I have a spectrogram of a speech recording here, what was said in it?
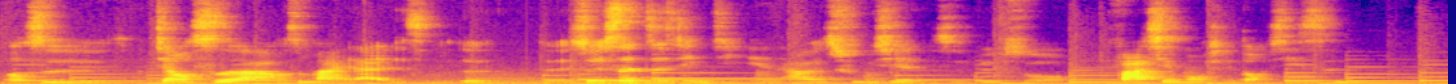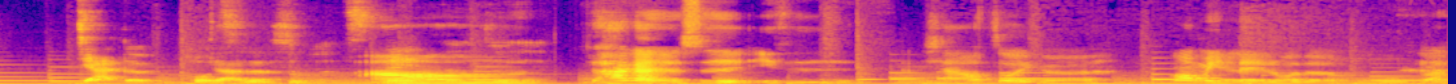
都是交涉啊或是买来的什么的。对，所以甚至近几年它会出现，就是比如说发现某些东西是假的，或者是什么之类的。哦。对，就他感觉是一直想要做一个光明磊落的博物馆，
